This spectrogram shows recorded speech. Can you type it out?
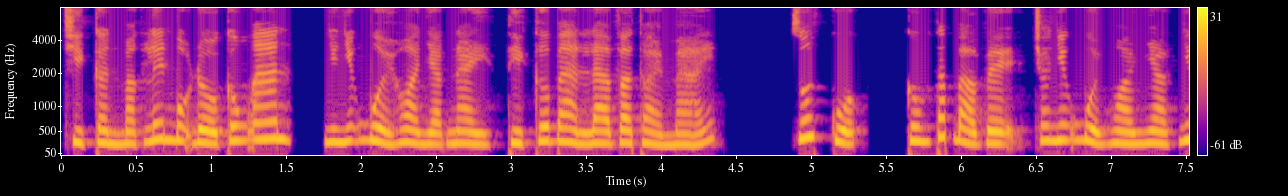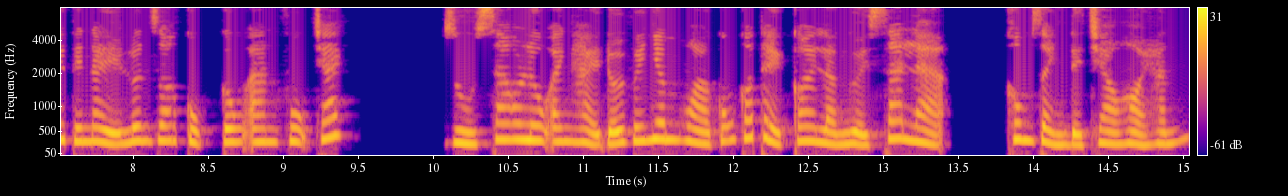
chỉ cần mặc lên bộ đồ công an, như những buổi hòa nhạc này thì cơ bản là và thoải mái. Rốt cuộc, công tác bảo vệ cho những buổi hòa nhạc như thế này luôn do Cục Công an phụ trách. Dù sao Lưu Anh Hải đối với Nhâm Hòa cũng có thể coi là người xa lạ, không dành để chào hỏi hắn.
